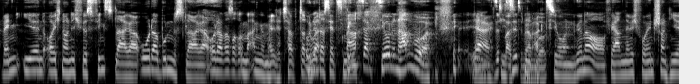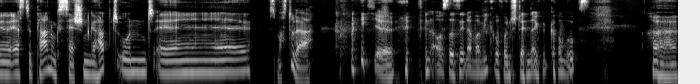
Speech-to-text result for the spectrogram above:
Wenn ihr euch noch nicht fürs Pfingstlager oder Bundeslager oder was auch immer angemeldet habt, dann holt das jetzt nach. Pfingstaktion in Hamburg. Ja, Nein, die. Sippenaktion, genau. Wir haben nämlich vorhin schon hier erste Planungssession gehabt und äh, was machst du da? Ich äh, bin aus Versehen am Mikrofonständer gekommen. Ups.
